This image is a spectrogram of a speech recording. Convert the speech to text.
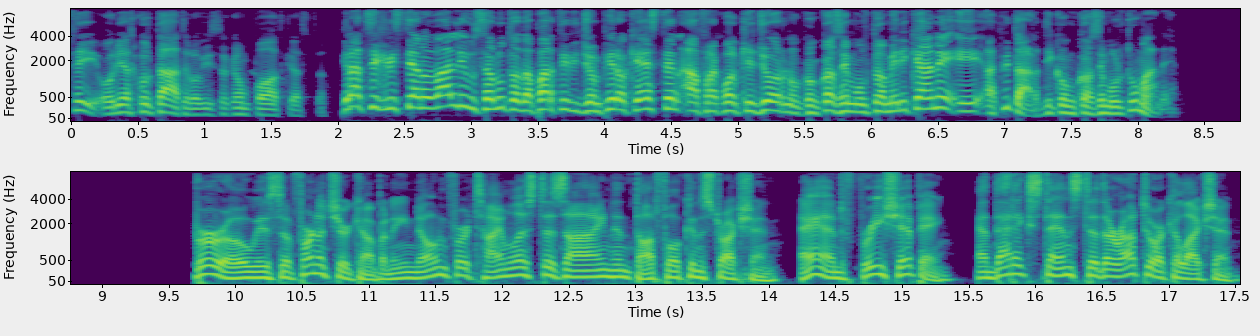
Sì, o riascoltatelo visto che è un podcast. Grazie Cristiano Valli, un saluto da parte di Giampiero Kesten, a fra qualche giorno con cose molto americane e a più tardi con cose molto umane. Burrow is a furniture company known for timeless design and thoughtful construction and free shipping. and that extends to their outdoor collection.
